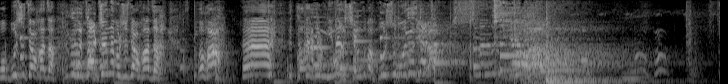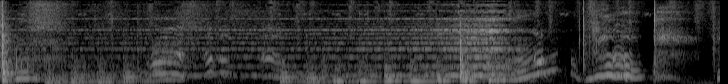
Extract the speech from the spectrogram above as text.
我不是叫花子，我真的不是叫花子。老婆！哎，你那个绳子吧，不是我解的，绳子你掉了。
